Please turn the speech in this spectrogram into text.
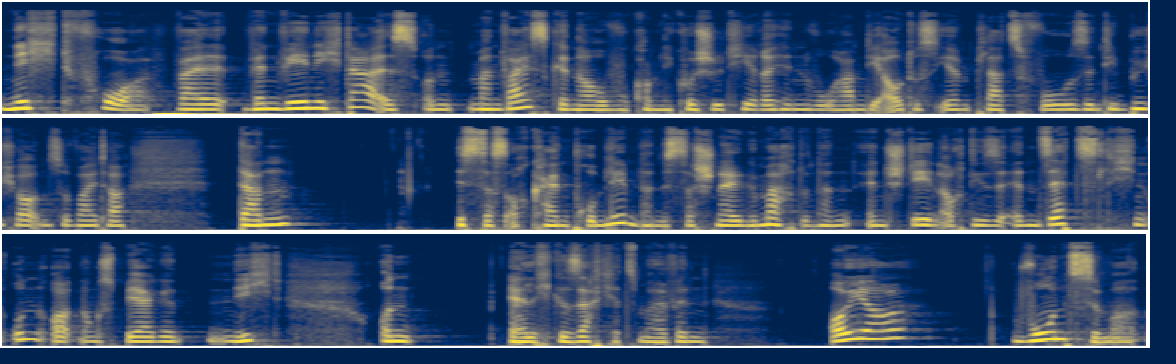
Nicht vor, weil wenn wenig da ist und man weiß genau, wo kommen die Kuscheltiere hin, wo haben die Autos ihren Platz, wo sind die Bücher und so weiter, dann ist das auch kein Problem, dann ist das schnell gemacht und dann entstehen auch diese entsetzlichen Unordnungsberge nicht. Und ehrlich gesagt jetzt mal, wenn euer Wohnzimmer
